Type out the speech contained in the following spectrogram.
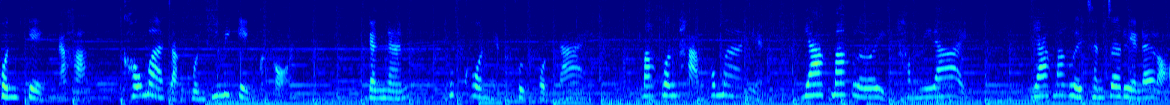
คนเก่งนะคะเขามาจากคนที่ไม่เก่งมาก่อน ดังนั้นทุกคนเนี่ยฝึกฝนได้ บางคนถามเข้ามาเนี่ยยากมากเลยทำไม่ได้ ยากมากเลยฉันจะเรียนได้หรอ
